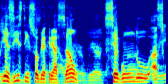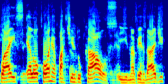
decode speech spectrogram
que existem sobre a criação, segundo as quais ela ocorre a partir do caos e, na verdade,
